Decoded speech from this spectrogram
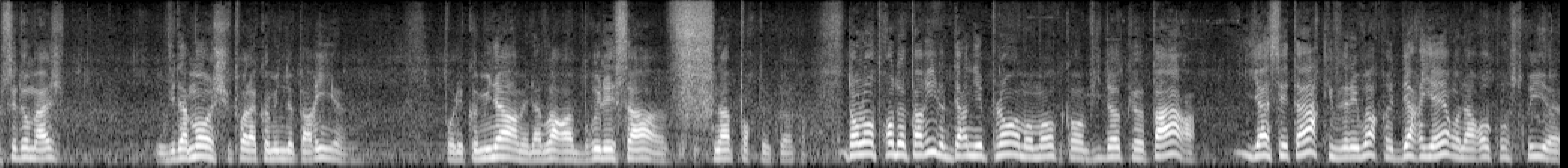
c'est dommage. Évidemment, je suis pour la commune de Paris, pour les communards, mais d'avoir brûlé ça, n'importe quoi. Dans l'empereur de Paris, le dernier plan, à un moment, quand Vidocq part, il y a cet arc et vous allez voir que derrière, on a reconstruit euh,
